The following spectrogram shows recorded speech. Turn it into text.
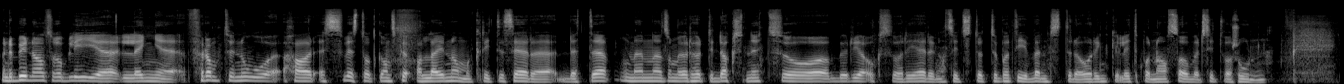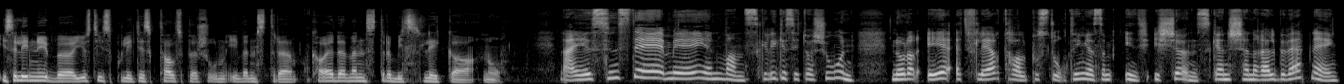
Men det begynner altså å bli eh, lenge. Fram til nå har SV stått ganske alene om å kritisere dette. Men som vi har hørt i Dagsnytt, så begynner også regjeringa sitt støtteparti Venstre å rynke litt på nesa over situasjonen. Iselin Nybø, justispolitisk talsperson i Venstre. Hva er det Venstre misliker nå? Nei, jeg syns vi er i en vanskelig situasjon når det er et flertall på Stortinget som ikke ønsker en generell bevæpning.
